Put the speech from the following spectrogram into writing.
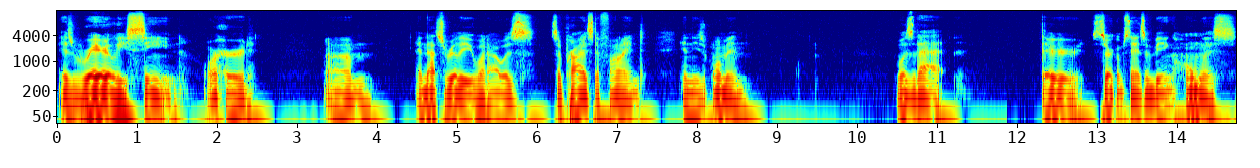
is rarely seen or heard. Um, and that's really what I was surprised to find in these women was that their circumstance of being homeless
